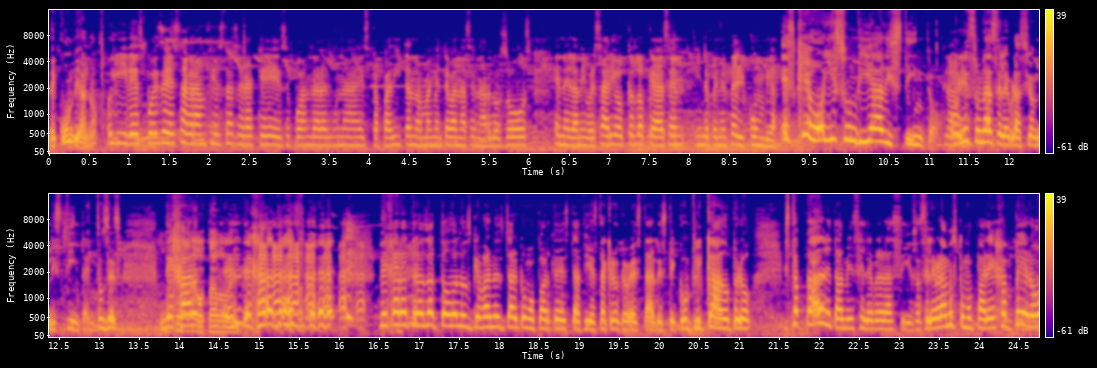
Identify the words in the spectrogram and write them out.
de cumbia, ¿no? Oye, y después de esa gran fiesta, ¿será que se puedan dar alguna escapadita? Normalmente van a cenar los dos en el aniversario, ¿qué es lo que hacen independiente del cumbia? Es que hoy es un día distinto, hoy es una celebración distinta, entonces dejar, dejar, atrás, dejar atrás a todos los que van a estar como parte de esta fiesta, creo que va a estar este, complicado, pero está padre también celebrar así, o sea, celebramos como pareja, pero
